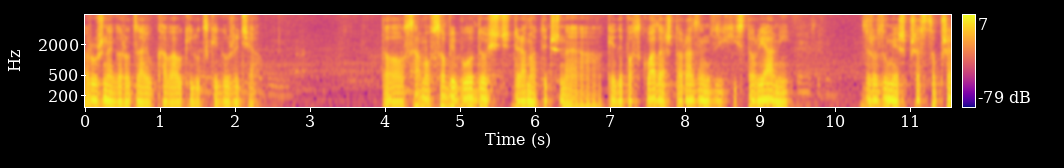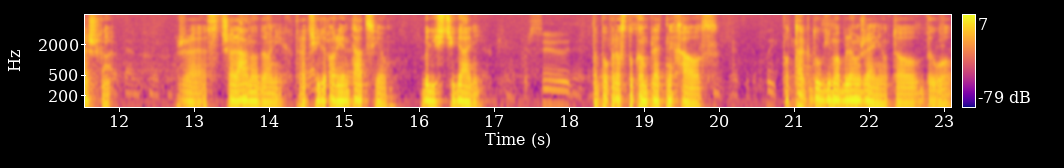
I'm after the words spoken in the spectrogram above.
Różnego rodzaju kawałki ludzkiego życia. To samo w sobie było dość dramatyczne, a kiedy poskładasz to razem z ich historiami, zrozumiesz przez co przeszli, że strzelano do nich, tracili orientację, byli ścigani. To po prostu kompletny chaos. Po tak długim oblężeniu to było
